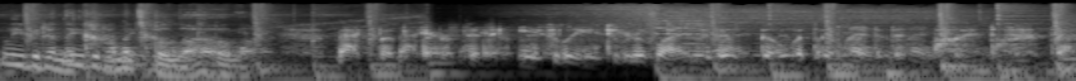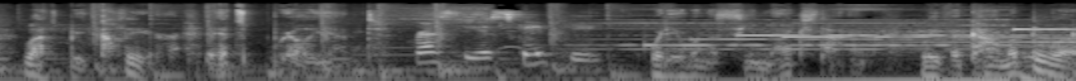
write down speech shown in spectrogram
Leave it in the comments below. MacBook Air fits easily into your life and is built with the planet in mind. Let's be clear, it's brilliant. Press the escape key. What do you want to see next time? Leave a comment below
